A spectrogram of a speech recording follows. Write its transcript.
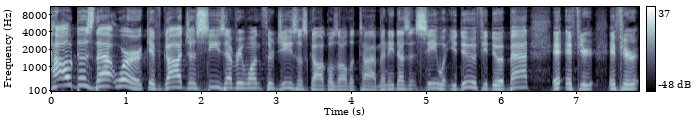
How does that work if God just sees everyone through Jesus goggles all the time and he doesn't see what you do if you do it bad? If you're if you're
